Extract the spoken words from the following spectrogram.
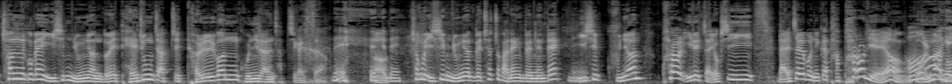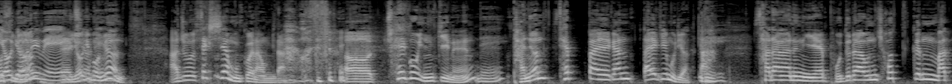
1926년도에 대중 잡지 별건곤이라는 잡지가 있어요. 네. 어, 네. 1926년도에 최초 발행됐는데 29년 8월 1일자 역시 이 날짜를 보니까 다 8월이에요. 어, 얼마나 이게 여- 더웠으면 여름에. 네, 그렇죠. 여기 보면 아주 섹시한 문구가 나옵니다. 어, 최고 인기는 네. 단연 새빨간 딸기물이었다. 네. 사랑하는 이의 보드라운 혀끈 맛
